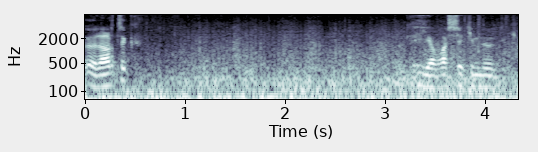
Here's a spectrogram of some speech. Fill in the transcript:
Öl artık. Yavaş çekimde öldük.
